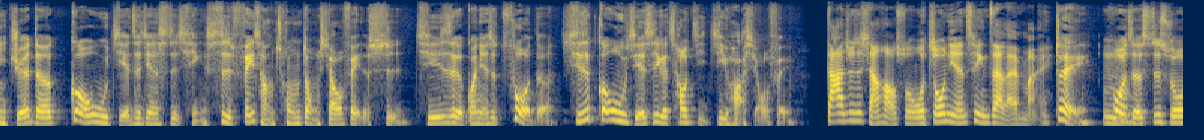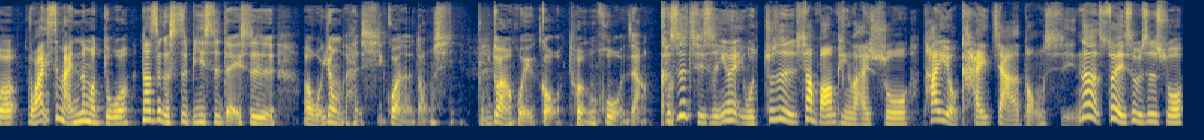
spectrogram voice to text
你觉得购物节这件事情是非常冲动消费的事？其实这个观念是错的。其实购物节是一个超级计划消费，大家就是想好说，我周年庆再来买，对，嗯、或者是说我还是买那么多，那这个势必是得是呃我用的很习惯的东西，不断回购囤货这样。可是其实因为我就是像保养品来说，它也有开价的东西，那所以是不是说？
